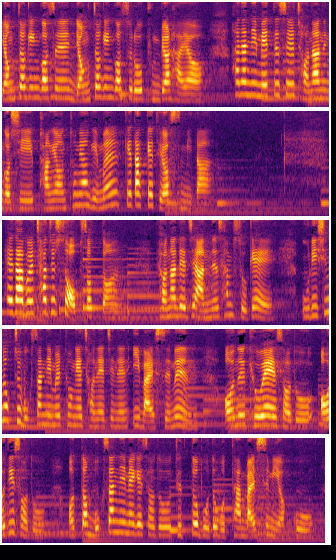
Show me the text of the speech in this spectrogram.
영적인 것은 영적인 것으로 분별하여 하나님의 뜻을 전하는 것이 방언 통역임을 깨닫게 되었습니다. 해답을 찾을 수 없었던 변화되지 않는 삶 속에 우리 신옥주 목사님을 통해 전해지는 이 말씀은 어느 교회에서도 어디서도 어떤 목사님에게서도 듣도 보도 못한 말씀이었고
